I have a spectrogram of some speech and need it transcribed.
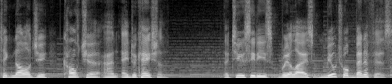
technology, culture, and education the two cities realized mutual benefits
